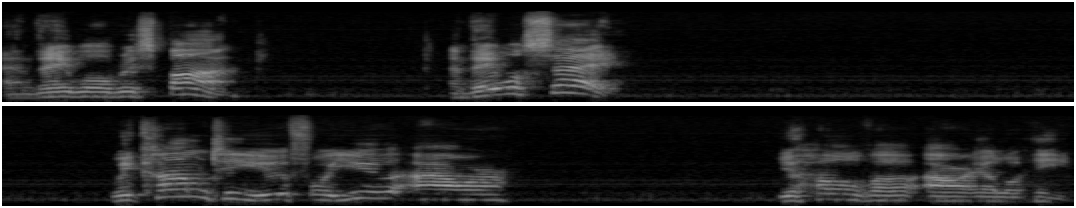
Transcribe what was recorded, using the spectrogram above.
And they will respond. And they will say, We come to you for you, our Jehovah, our Elohim.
